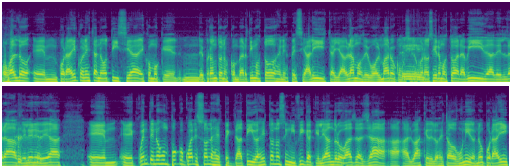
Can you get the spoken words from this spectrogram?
Osvaldo, em, por ahí con esta noticia es como que mm, de pronto nos convertimos todos en especialistas y hablamos de Volmaro como si lo conociéramos toda la vida, del draft, del NBA. Em, eh, cuéntenos un poco cuáles son las expectativas. Esto no significa que Leandro vaya ya al básquet de los Estados Unidos, ¿no? Por ahí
